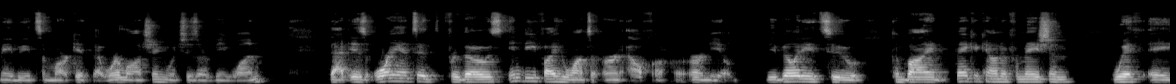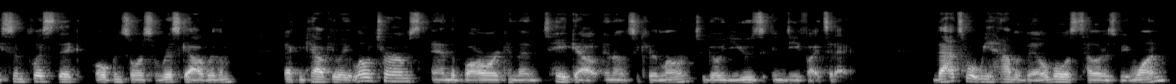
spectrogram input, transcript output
Maybe it's a market that we're launching, which is our V1, that is oriented for those in DeFi who want to earn alpha or earn yield. The ability to combine bank account information with a simplistic open source risk algorithm that can calculate loan terms, and the borrower can then take out an unsecured loan to go use in DeFi today. That's what we have available as Teller's V1.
